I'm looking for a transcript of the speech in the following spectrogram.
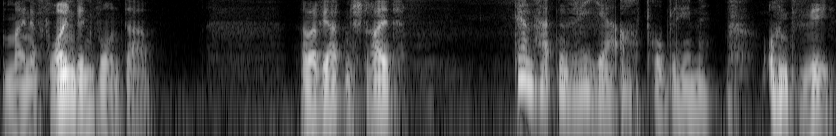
meine Freundin wohnt da. Aber wir hatten Streit. Dann hatten Sie ja auch Probleme. Und wie?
